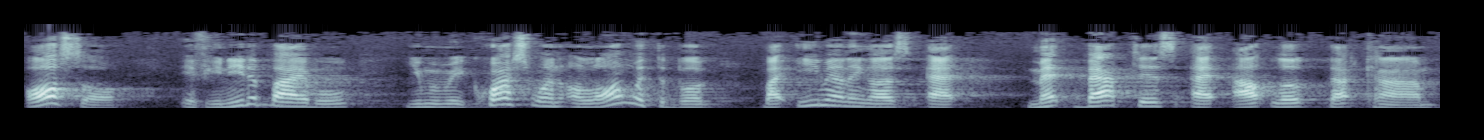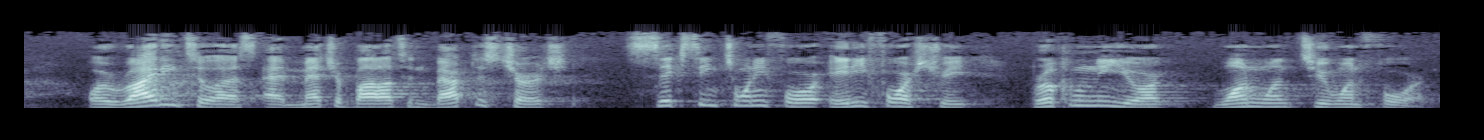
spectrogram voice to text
Also, if you need a Bible, you may request one along with the book by emailing us at metbaptist at outlook.com or writing to us at Metropolitan Baptist Church, 1624 84th Street, Brooklyn, New York, 11214.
